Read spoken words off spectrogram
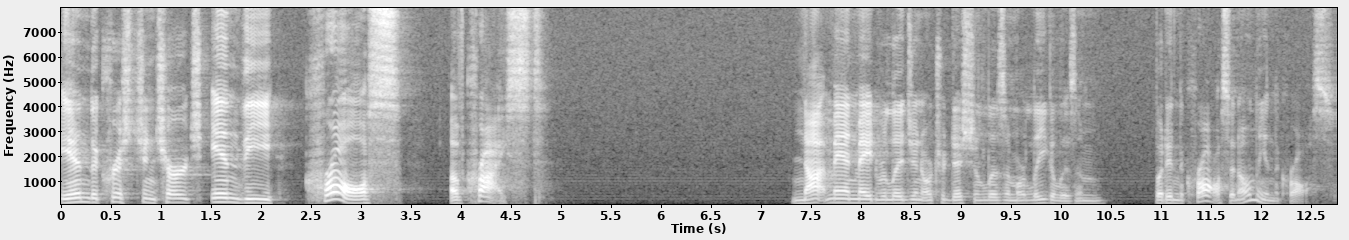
in the Christian church in the cross of Christ. Not man made religion or traditionalism or legalism, but in the cross and only in the cross.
